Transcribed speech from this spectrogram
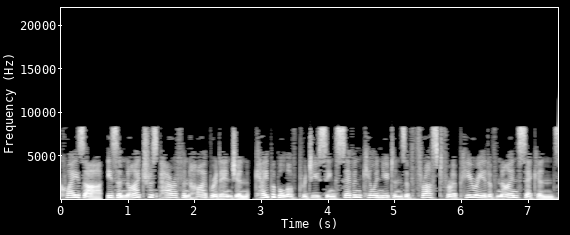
Quasar, is a nitrous-paraffin hybrid engine, capable of producing 7 kN of thrust for a period of 9 seconds.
